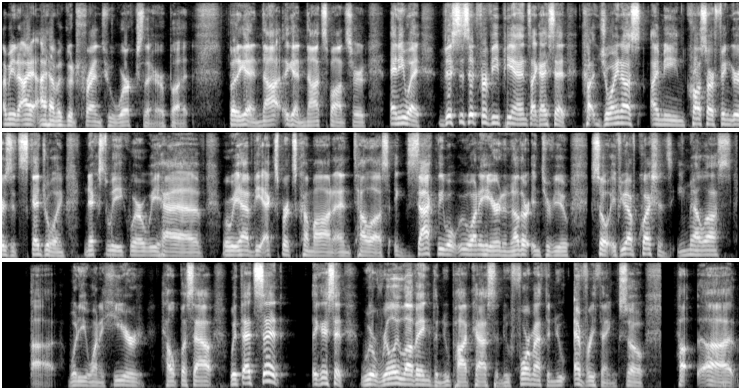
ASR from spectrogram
I mean, I I have a good friend who works there, but but again not again not sponsored. Anyway this is it for vpns like i said join us i mean cross our fingers it's scheduling. Next week where we have where we have the experts come on and tell us exactly what we want to hear in another interview. So if you have questions email us uh, what do you want to hear? Help us out. With that said like I said, we're really loving the new podcast, the new format, the new everything. So, uh,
